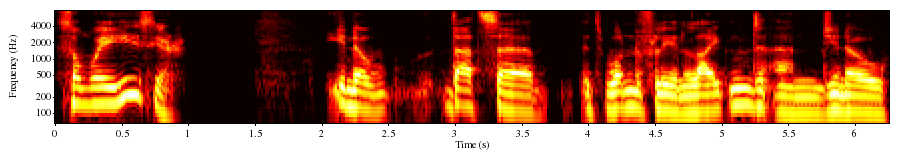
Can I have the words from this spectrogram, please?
some way easier you know, that's uh, it's wonderfully enlightened, and you know,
